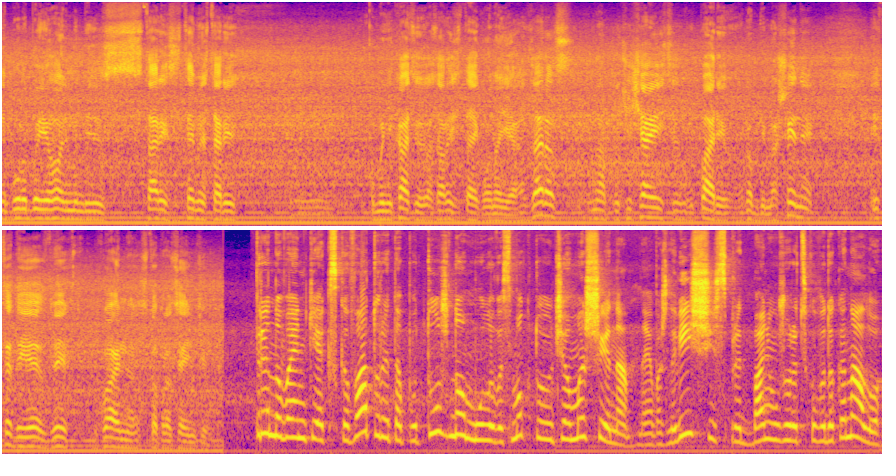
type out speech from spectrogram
Не було б його ми б старих систем, старих м, комунікацій залишилося так, як воно є. А зараз вона почищається, у парі роблять машини, і це дає здвиг буквально 100%. Три новенькі екскаватори та потужно муловисмоктуюча машина. Найважливіші з придбань Ужгородського водоканалу.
